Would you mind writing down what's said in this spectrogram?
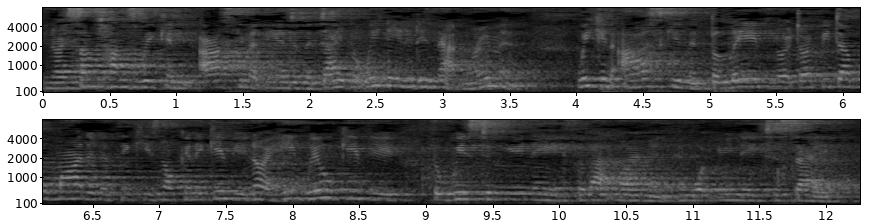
You know, sometimes we can ask Him at the end of the day, but we need it in that moment. We can ask Him and believe. No, don't be double minded and think He's not going to give you. No, He will give you the wisdom you need for that moment and what you need to say.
